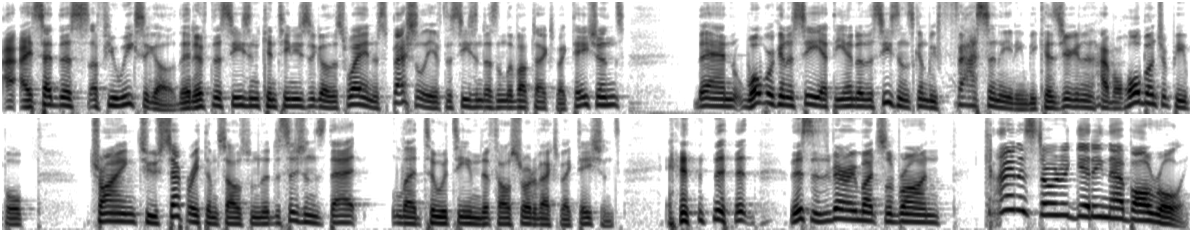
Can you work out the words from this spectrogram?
I, I said this a few weeks ago that if the season continues to go this way, and especially if the season doesn't live up to expectations, then what we're going to see at the end of the season is going to be fascinating because you're going to have a whole bunch of people trying to separate themselves from the decisions that led to a team that fell short of expectations. And this is very much LeBron kind of started getting that ball rolling.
